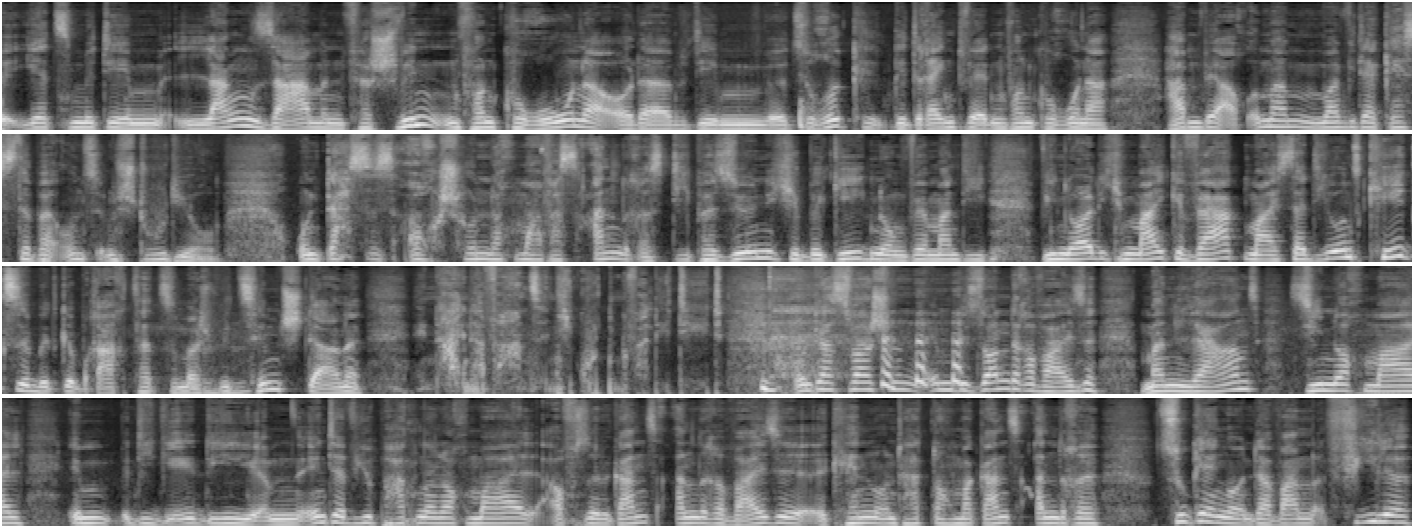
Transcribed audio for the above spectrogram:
jetzt mit dem langsamen Verschwinden von Corona oder dem äh, zurückgedrängt werden von Corona, haben wir auch immer mal wieder Gäste bei uns im Studio. Und das ist auch schon noch mal was anderes. Die persönliche Begegnung, wenn man die, wie neulich Maike Werkmeister, die uns Kekse mitgebracht hat, zum Beispiel Zimtsterne, in einer wahnsinnig guten Qualität. Und das war schon in besonderer Weise, man lernt sie nochmal, die, die ähm, Interviewpartner nochmal auf so eine ganz andere Weise äh, kennen und hat nochmal ganz andere Zugänge. Und da waren viele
